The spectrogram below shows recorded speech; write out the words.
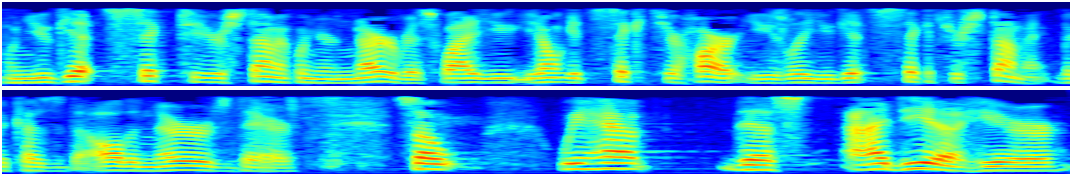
when you get sick to your stomach, when you're nervous, why do you you don't get sick at your heart? Usually, you get sick at your stomach because all the nerves there. So we have this idea here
